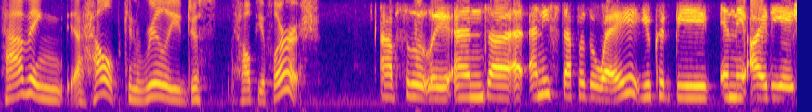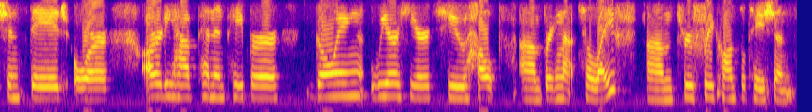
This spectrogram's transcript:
having help can really just help you flourish. Absolutely. And uh, at any step of the way, you could be in the ideation stage or already have pen and paper going. We are here to help um, bring that to life um, through free consultations.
